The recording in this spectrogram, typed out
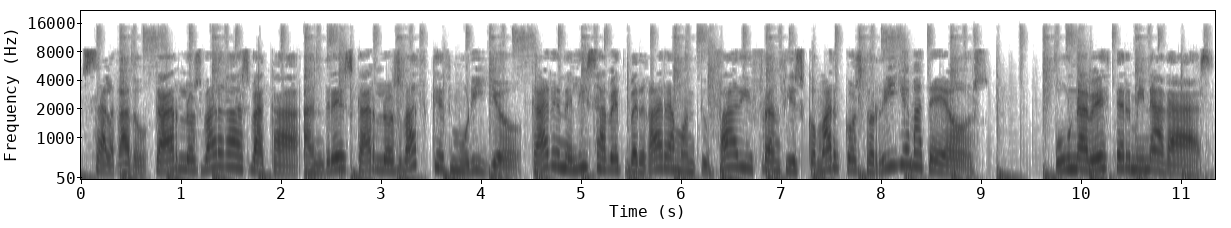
Salgado, Carlos Vargas Vaca, Andrés Carlos Vázquez Murillo, Karen Elizabeth Vergara Montufar y Francisco Marcos Zorrilla Mateos. Una vez terminadas,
